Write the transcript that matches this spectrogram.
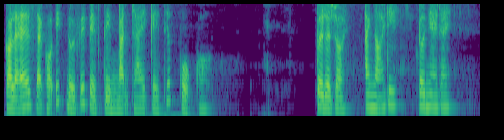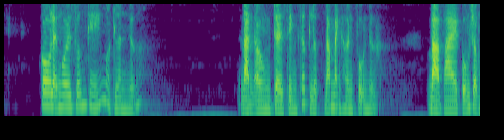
có lẽ sẽ có ích đối với việc tìm bạn trai kế tiếp của cô. Tôi được rồi, anh nói đi, tôi nghe đây. Cô lại ngồi xuống ghế một lần nữa. Đàn ông trời sinh sức lực đã mạnh hơn phụ nữ. Bà vai cũng rộng.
